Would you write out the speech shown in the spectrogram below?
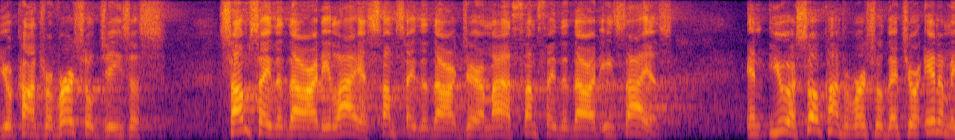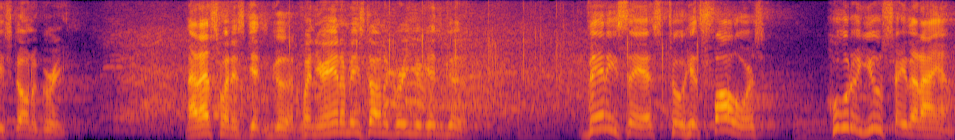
You're controversial, Jesus. Some say that thou art Elias. Some say that thou art Jeremiah. Some say that thou art Esaias. And you are so controversial that your enemies don't agree. Now that's when it's getting good. When your enemies don't agree, you're getting good. Then he says to his followers, Who do you say that I am?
